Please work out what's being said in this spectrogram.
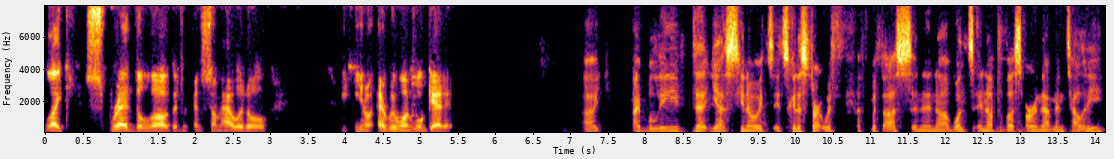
like spread the love and, and somehow it'll you know everyone will get it i believe that yes you know it's it's going to start with with us and then uh, once enough of us are in that mentality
